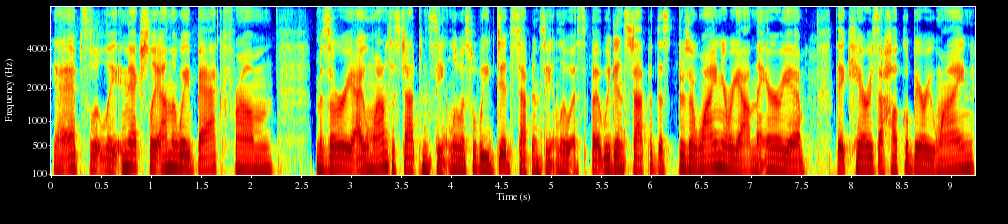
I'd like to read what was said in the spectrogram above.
Yeah, absolutely. And actually, on the way back from Missouri, I wanted to stop in St. Louis. Well, we did stop in St. Louis, but we didn't stop at this. There's a winery out in the area that carries a huckleberry wine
